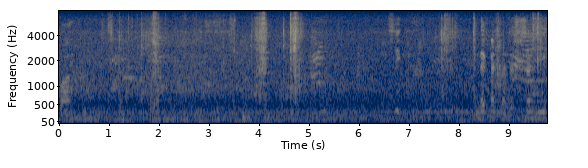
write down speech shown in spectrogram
One. Sie. Merkt man schon, das ist dann die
